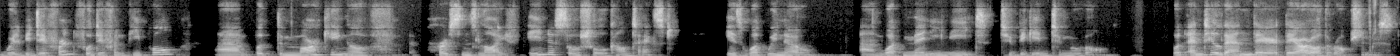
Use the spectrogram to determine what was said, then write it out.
will be different for different people, um, but the marking of a person's life in a social context is what we know and what many need to begin to move on. But until then, there, there are other options.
